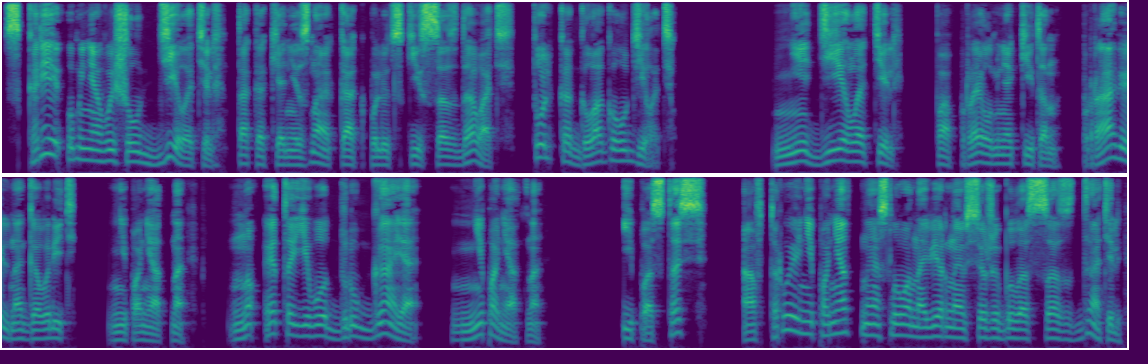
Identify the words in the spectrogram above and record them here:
Скорее у меня вышел делатель, так как я не знаю, как по-людски создавать, только глагол делать. Не делатель, Поправил меня Китон. Правильно говорить непонятно. Но это его другая непонятно. Ипостась, а второе непонятное слово, наверное, все же было создатель.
